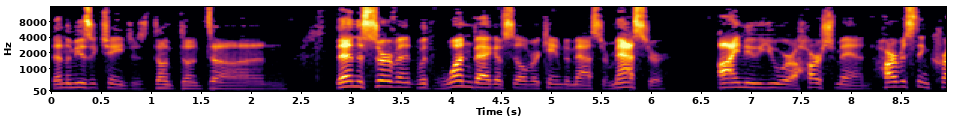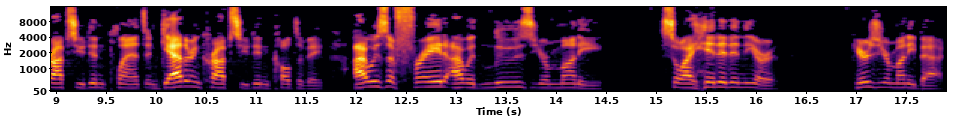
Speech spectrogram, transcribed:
Then the music changes. Dun, dun, dun. Then the servant with one bag of silver came to Master. Master, I knew you were a harsh man, harvesting crops you didn't plant and gathering crops you didn't cultivate. I was afraid I would lose your money so I hid it in the earth. Here's your money back.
